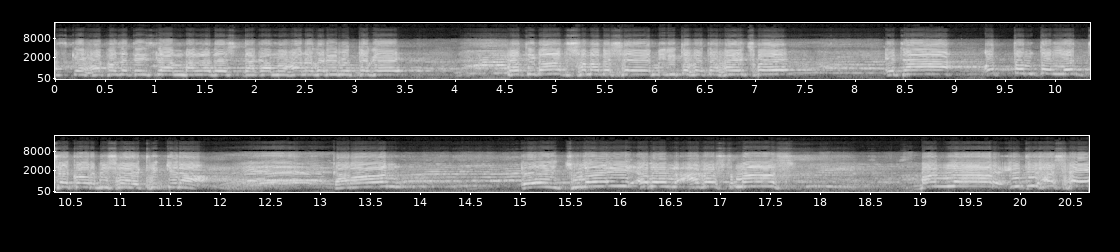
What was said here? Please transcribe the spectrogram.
আজকে হেফাজতে ইসলাম বাংলাদেশ ঢাকা মহানগরীর উদ্যোগে প্রতিবাদ সমাবেশে মিলিত হতে হয়েছে। এটা অত্যন্ত লজ্জাকর বিষয়, ঠিক কিনা? কারণ এই জুলাই এবং আগস্ট মাস বাংলার ইতিহাসে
